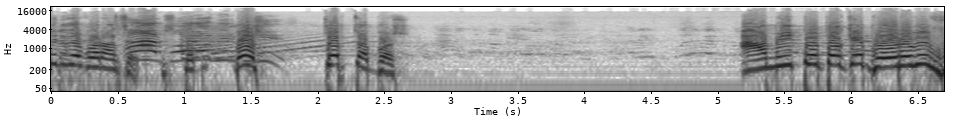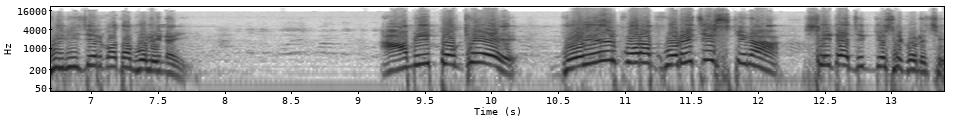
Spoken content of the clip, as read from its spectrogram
বিরিজে পড়া আছে। বস চুপচাপ বস। আমি তো তোকে ভৈরবে ব্রিজের কথা বলি নাই। আমি তোকে বইয়ের পড়া পড়েছিস কিনা সেটা জিজ্ঞাসা করেছি।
